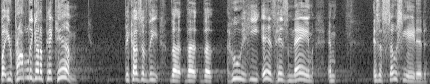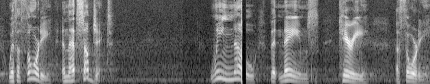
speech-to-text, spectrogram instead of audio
But you're probably going to pick him because of the, the, the, the, who he is, his name is associated with authority and that subject. We know that names carry authority.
